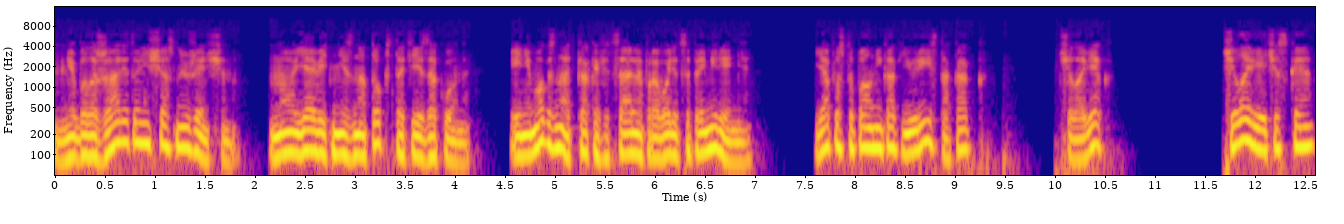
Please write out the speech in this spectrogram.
Мне было жаль эту несчастную женщину, но я ведь не знаток статей закона — и не мог знать, как официально проводится примирение. Я поступал не как юрист, а как человек. Человеческое,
